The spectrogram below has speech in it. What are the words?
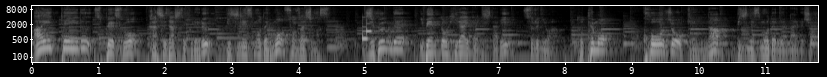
空いているスペースを貸し出してくれるビジネスモデルも存在します。自分でイベントを開いたりしたりするにはとても好条件なビジネスモデルではないでしょうか。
